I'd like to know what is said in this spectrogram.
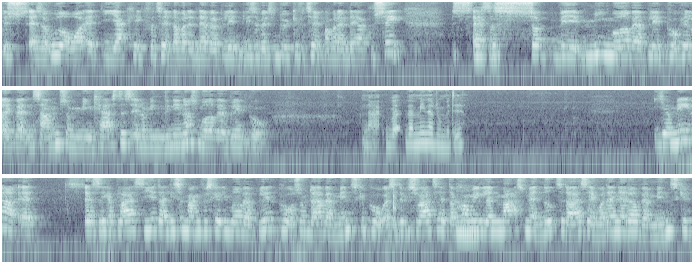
det, altså, udover at jeg kan ikke fortælle dig, hvordan det er at være blind, lige så vel som du ikke kan fortælle mig, hvordan det er at kunne se, altså, Mhm. så vil min måde at være blind på heller ikke være den samme som min kærestes eller min veninders måde at være blind på. Nej, hvad, hvad mener du med det? Jeg mener, at altså, jeg plejer at sige, at der er lige så mange forskellige måder at være blind på, som der er at være menneske på. Altså, det vil svare til, at der kom Mhm. en eller anden marsmand ned til dig og sagde, hvordan er det at være menneske?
